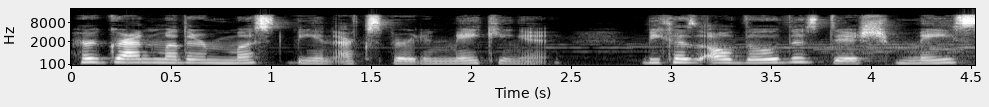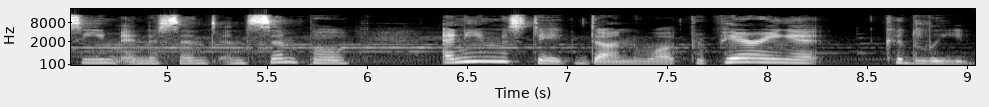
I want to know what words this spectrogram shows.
her grandmother must be an expert in making it, because although this dish may seem innocent and simple, any mistake done while preparing it could lead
